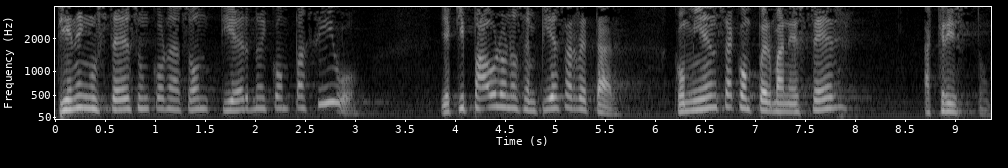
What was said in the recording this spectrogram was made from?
¿Tienen ustedes un corazón tierno y compasivo? Y aquí Pablo nos empieza a retar. Comienza con permanecer a Cristo.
